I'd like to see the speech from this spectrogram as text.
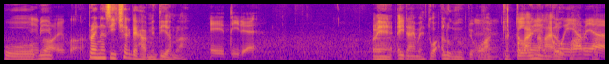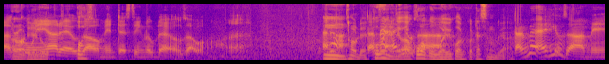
ဟို အေး မင်း ပေါ်အေးပေါ် pregnancy check တဲ့ဟာမင်းသိရမလား အေးတည်တယ် အဲအဲ့တိုင်းပဲ तू အဲ့လိုမျိုးပြောကွာတလိုင်းနှစ်လိုင်းအဲ့လို ကို ပါ ရမရ အဲ့တော့ ကို ဒီ ရ လို ရတဲ့ဥစ္စာကိုမင်း testing လုပ်တဲ့ဥစ္စာပေါ့ အဲอืมဟုတ်တယ်ကိုဗစ်နဲ့ကိုယ့်ကိုယ်ကိုဝယ်ပြီးကိုယ်ကို testing လုပ်ရတာဒါပေမဲ့အဲ့ဒီဥစ္စာကမင်း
